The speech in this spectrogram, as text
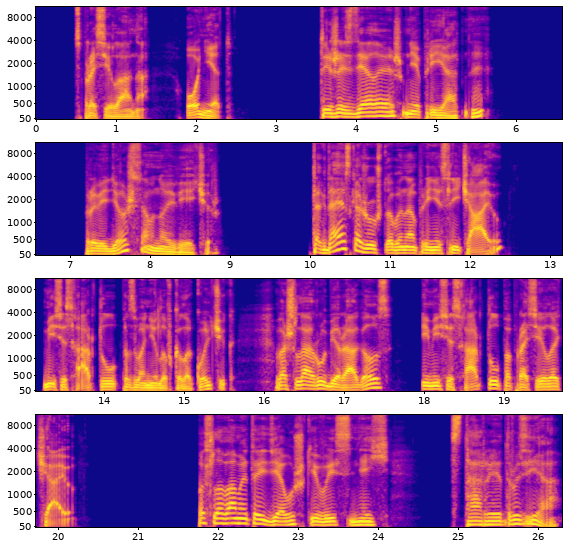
— спросила она. «О, нет». «Ты же сделаешь мне приятное. Проведешь со мной вечер. Тогда я скажу, чтобы нам принесли чаю». Миссис Хартл позвонила в колокольчик. Вошла Руби Рагглз, и миссис Хартл попросила чаю. По словам этой девушки, вы с ней старые друзья»,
